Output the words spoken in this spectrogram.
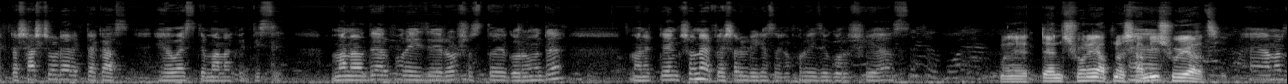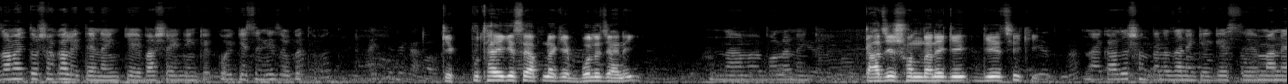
একটা শাশুড়ি একটা কাজ। হেও আজকে মানা করে দিছে মানা দেওয়ার পরে এই যে অসুস্থ হয়ে গরমে দেয় মানে টেনশনে প্রেশার উঠে গেছে পরে এই যে গরু শুয়ে আছে। মানে টেনশনে আপনার স্বামী হ্যাঁ। শুয়ে আছে? হ্যাঁ আমার জামাই তো সকাল হইতে নেংকে বাসায় নেংকে কই গেছে নিজেও করতে পারে কে কোথায় গেছে আপনাকে বলে যায়নি না আমার বলে নাই। কে। কাজের সন্ধানে গিয়েছে কি? না কাজের সন্তানে জানে কে গেছে মানে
